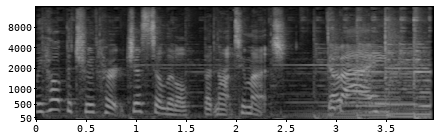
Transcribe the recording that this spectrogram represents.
We hope the truth hurt just a little, but not too much. Goodbye. Bye-bye.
